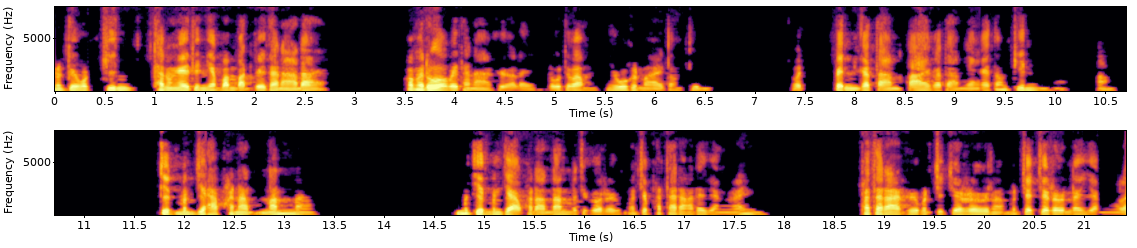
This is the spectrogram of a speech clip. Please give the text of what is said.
นึกถึงว่ากินทำยังไงถึงจะบำบัดเวทนาได้ก็ไม่รู้ว่าเวทนาคืออะไร รู้แต่ว่าหิวขึ้นมาต้องกินว่าเป็นก็ตามตายก็ตามยังไงต้องกินจิตมันหยาบขนาดนั้นนะเมื่อจิตมันหยาบขนาดนั้นมันจะเกิดอะไรมันจะพัฒนาได้ยังไง พัฒนาคือมันจะเจริญนะมันจะเจริญได้อย่างไร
